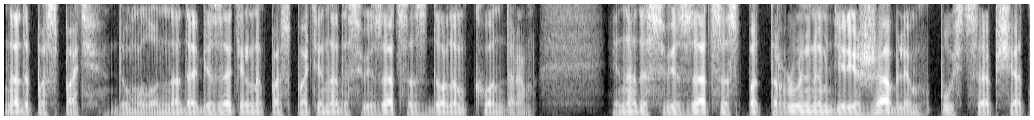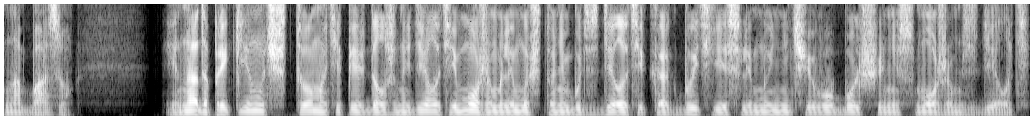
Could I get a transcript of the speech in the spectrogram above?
«Надо поспать», — думал он, — «надо обязательно поспать, и надо связаться с Доном Кондором. И надо связаться с патрульным дирижаблем, пусть сообщат на базу. И надо прикинуть, что мы теперь должны делать, и можем ли мы что-нибудь сделать, и как быть, если мы ничего больше не сможем сделать».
